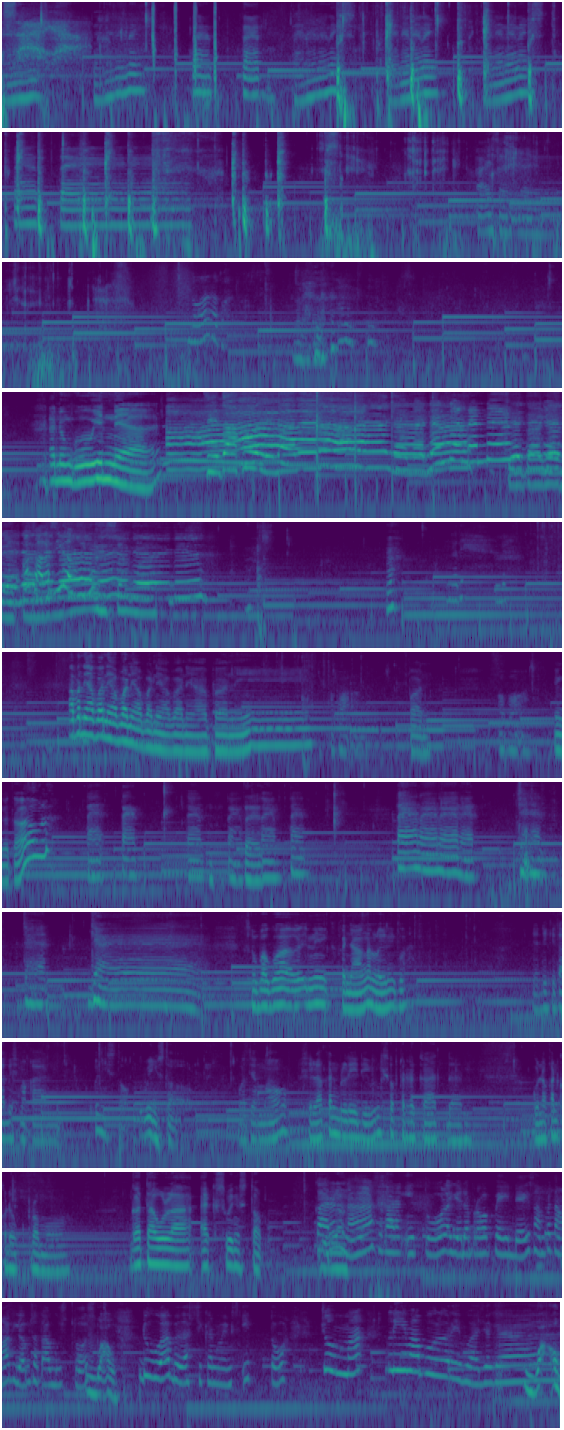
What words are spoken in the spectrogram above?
saya. Ah, Nungguin ya. Cintaku Kok Apa nih apa nih apa nih apa nih apa nih apa nih? apa Apaan? apa Ya nggak tahu lah. tet tet tet tet Tet. tet tet tenenenet jet jet jet Sumpah gua ini kekenyangan loh ini gua. jadi kita habis makan Wingstop Wingstop. buat yang mau silakan beli di Wingstop terdekat dan gunakan kode promo gak tau lah X Wingstop Karena sekarang itu lagi ada promo payday sampai tanggal 31 Agustus. wow 12 chicken wings itu cuma 50.000 aja guys. Wow.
